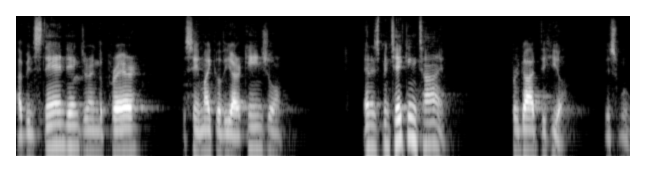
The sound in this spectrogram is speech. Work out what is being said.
I've been standing during the prayer, the St. Michael the Archangel, and it's been taking time for God to heal this wound.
